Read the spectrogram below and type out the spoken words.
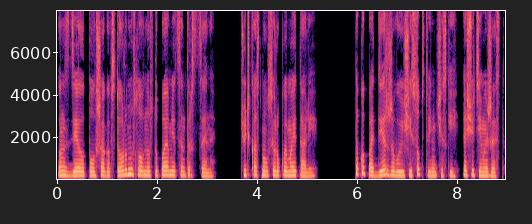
Он сделал полшага в сторону, словно уступая мне центр сцены. Чуть коснулся рукой моей талии. Такой поддерживающий, собственнический, ощутимый жест.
